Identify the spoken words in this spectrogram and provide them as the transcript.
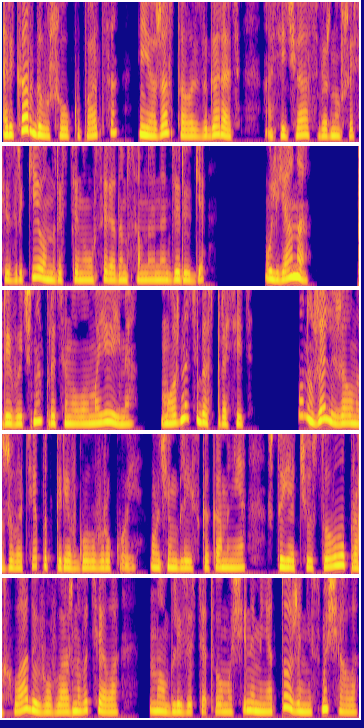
Рикардо ушел купаться, я же осталась загорать, а сейчас, вернувшись из реки, он растянулся рядом со мной на дерюге. «Ульяна?» Привычно протянул он мое имя. «Можно тебя спросить?» Он уже лежал на животе, подперев голову рукой, очень близко ко мне, что я чувствовала прохладу его влажного тела, но близость этого мужчины меня тоже не смущала,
